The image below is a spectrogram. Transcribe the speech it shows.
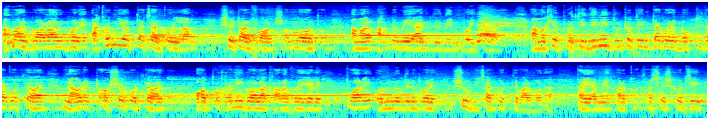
আমার গলার উপরে এখন যে অত্যাচার করলাম, সেটার ফল সম্ভবত আমার আগামী এক দুই দিন বইতে হবে। আমাকে প্রতিদিনই দুটো তিনটা করে বক্তৃতা করতে হয়, না হলে টক শো করতে হয়। অতখানি গলা খারাপ হয়ে গেলে পরে অন্যদের উপরে সুবিচার করতে পারব না। তাই আমি আমার কথা শেষ করছি।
